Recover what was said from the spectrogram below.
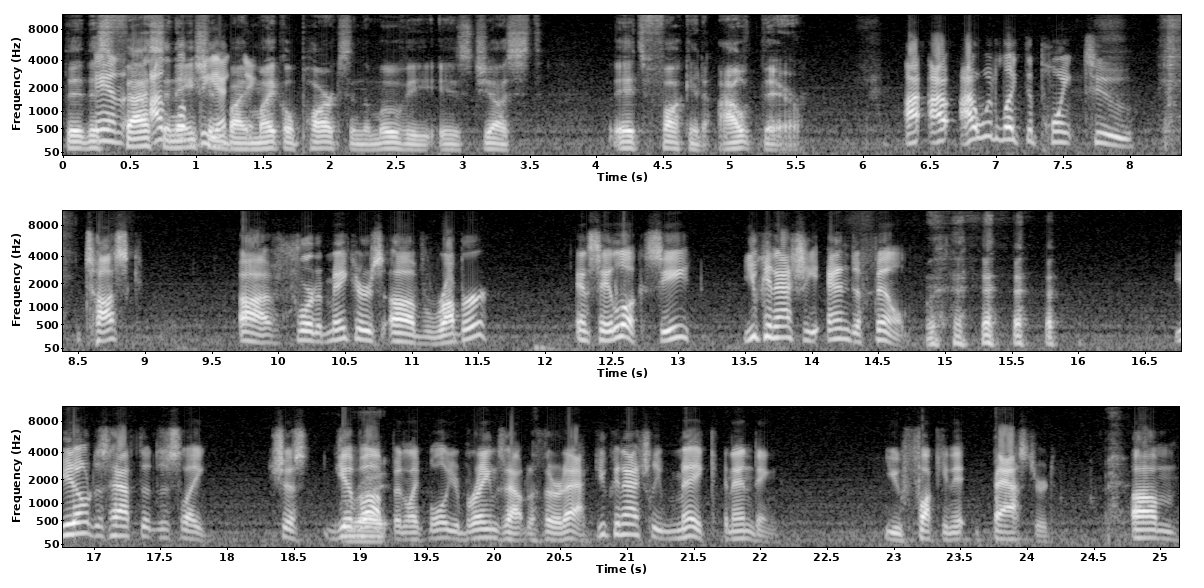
The, this and fascination by. Michael Parks in the movie is just, it's fucking out there. I, I, I would like to point to Tusk uh, for the makers of Rubber and say, look, see, you can actually end a film. you don't just have to just like just give Right. up and like blow your brains out in the third act. You can actually make an ending. You fucking it, bastard. Um,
